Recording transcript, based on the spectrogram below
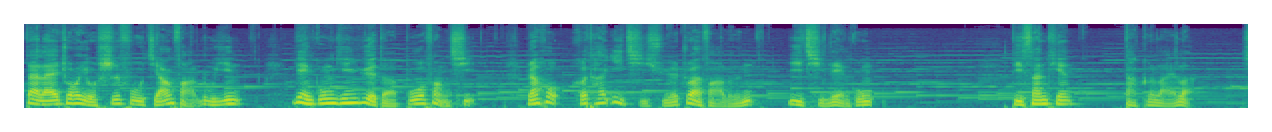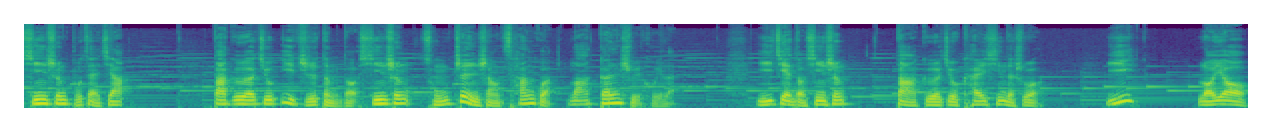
带来装有师傅讲法录音、练功音乐的播放器，然后和他一起学转法轮，一起练功。第三天，大哥来了，新生不在家。大哥就一直等到新生从镇上餐馆拉泔水回来，一见到新生，大哥就开心地说：“咦，老幺，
